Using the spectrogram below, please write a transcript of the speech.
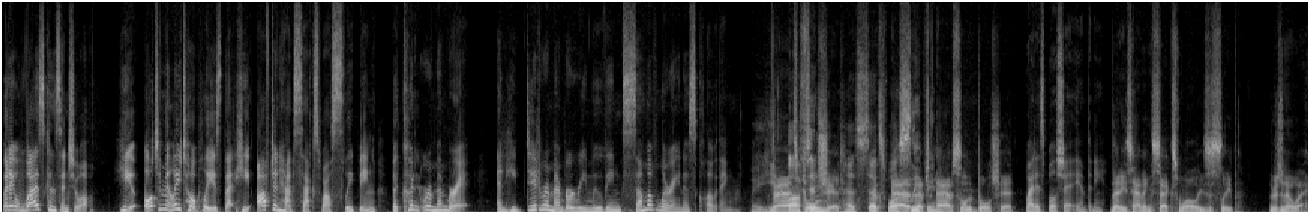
but it was consensual. He ultimately told police that he often had sex while sleeping, but couldn't remember it. And he did remember removing some of Lorena's clothing. Wait, he That's often bullshit. has sex That's while a- sleeping. That's absolute bullshit. What is bullshit, Anthony? That he's having sex while he's asleep. There's no way.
